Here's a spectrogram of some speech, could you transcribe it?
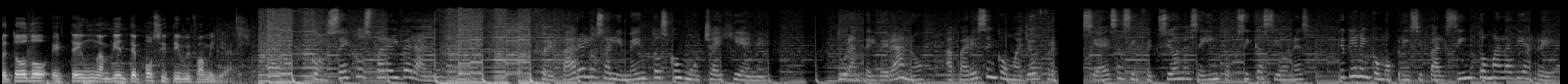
sobre todo esté en un ambiente positivo y familiar. Consejos para el verano. Prepare los alimentos con mucha higiene. Durante el verano aparecen con mayor frecuencia esas infecciones e intoxicaciones que tienen como principal síntoma la diarrea.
